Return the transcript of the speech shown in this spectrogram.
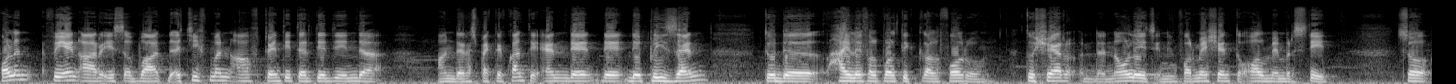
VNR is about the achievement of 2030 agenda on the respective country and they, they, they present to the high level political forum to share the knowledge and information to all member states. So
